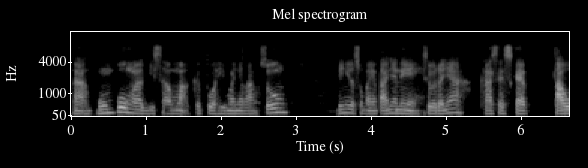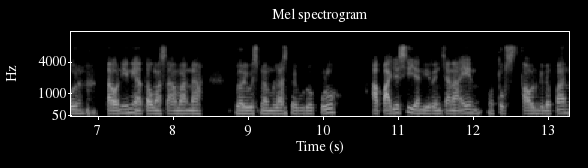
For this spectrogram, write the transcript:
Nah, mumpung lagi sama ketua himanya langsung, ini kita langsung tanya-tanya nih, sebenarnya kasus skate tahun tahun ini atau masa amanah 2019-2020 apa aja sih yang direncanain untuk setahun ke depan?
